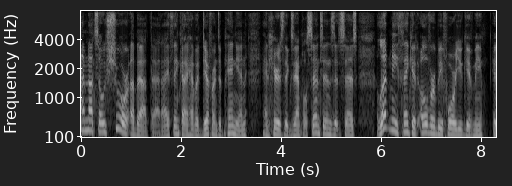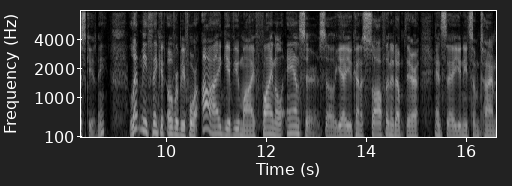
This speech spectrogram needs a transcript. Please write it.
I'm not so sure about that. I think I have a different opinion. And here's the example sentence it says, Let me think it over before you give me, excuse me, let me think it over before I give you my final answer. So, yeah, you kind of soften it up there and say you need some time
